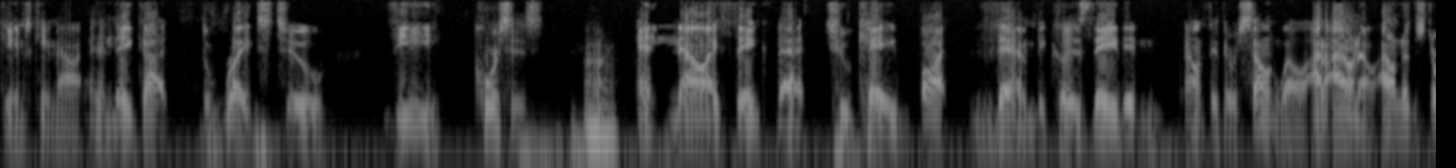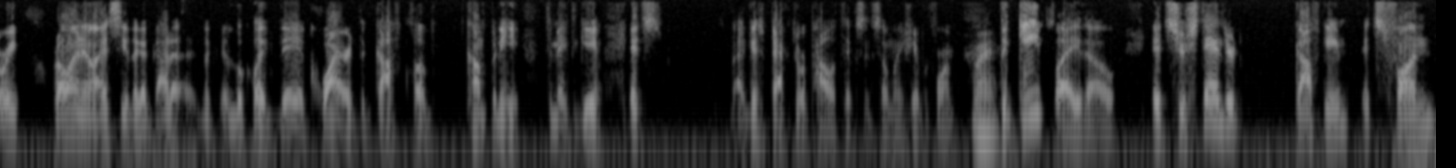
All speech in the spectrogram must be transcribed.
games came out, and then they got the rights to the courses Uh-huh. and now I think that 2K bought them because they didn't. I don't think they were selling well. I, I don't know. I don't know the story, but all I know, I see like I got a. It looked like they acquired the golf club company to make the game. It's, I guess, backdoor politics in some way, shape, or form. Right. The gameplay, though, it's your standard golf game. It's fun.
